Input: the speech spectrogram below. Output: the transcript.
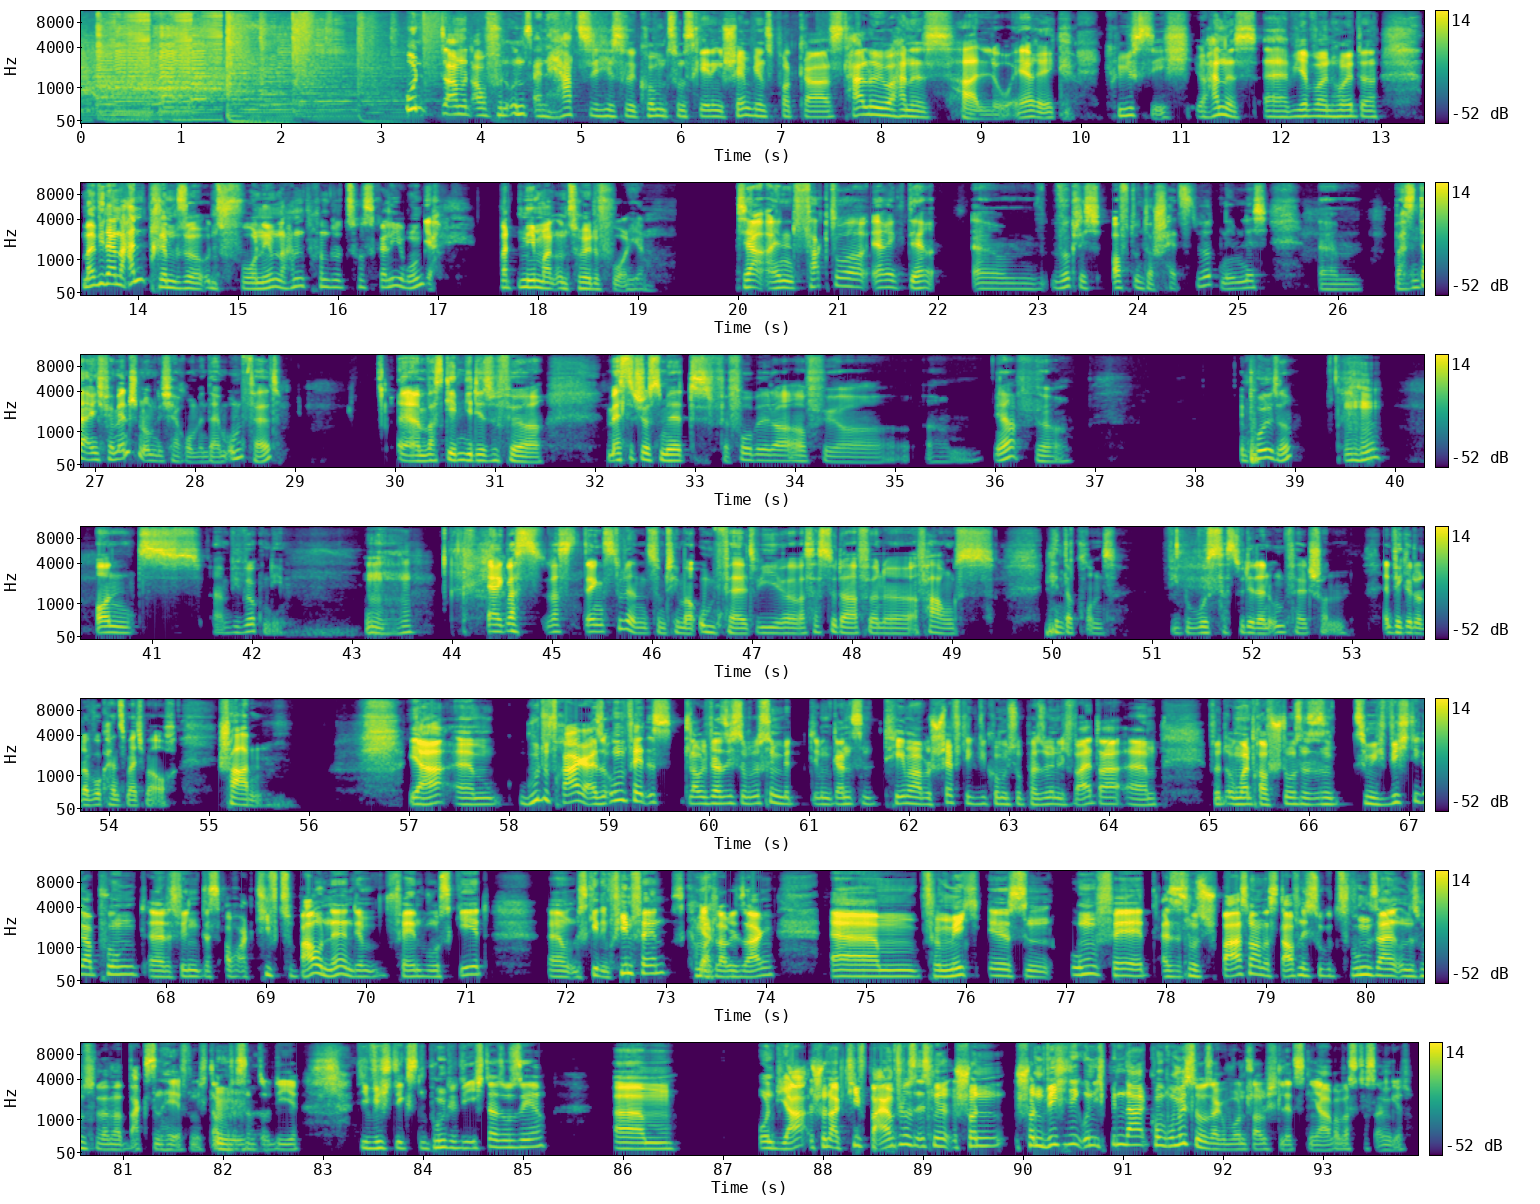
Und damit auch von uns ein herzliches Willkommen zum Scaling Champions Podcast. Hallo Johannes. Hallo Erik. Grüß dich. Johannes, äh, wir wollen heute mal wieder eine Handbremse uns vornehmen, eine Handbremse zur Skalierung. Ja. Was nehmen wir uns heute vor hier? Tja, ein Faktor, Erik, der ähm, wirklich oft unterschätzt wird, nämlich, ähm, was sind da eigentlich für Menschen um dich herum in deinem Umfeld? Ähm, was geben die dir so für Messages mit, für Vorbilder, für, ähm, ja, für Impulse. Mhm. Und äh, wie wirken die? Mhm. Erik, was, was denkst du denn zum Thema Umfeld? Wie, was hast du da für eine Erfahrungshintergrund? Wie bewusst hast du dir dein Umfeld schon entwickelt oder wo kann es manchmal auch schaden? Ja, ähm, gute Frage. Also Umfeld ist, glaube ich, wer sich so ein bisschen mit dem ganzen Thema beschäftigt, wie komme ich so persönlich weiter, ähm, wird irgendwann drauf stoßen. Das ist ein ziemlich wichtiger Punkt. Äh, deswegen das auch aktiv zu bauen, ne, in den Fällen, wo es geht. Ähm, und es geht in vielen Fällen, das kann man, ja. glaube ich, sagen. Ähm, für mich ist ein Umfeld, also es muss Spaß machen, das darf nicht so gezwungen sein und es muss mir beim Wachsen helfen. Ich glaube, mhm. das sind so die, die wichtigsten Punkte, die ich da so sehe. Ähm, und ja, schon aktiv beeinflussen ist mir schon, schon wichtig und ich bin da kompromissloser geworden, glaube ich, die letzten Jahre, was das angeht.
